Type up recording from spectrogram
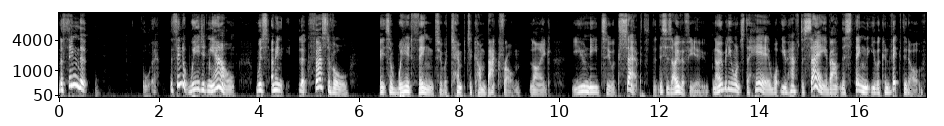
the thing that the thing that weirded me out was I mean, look, first of all, it's a weird thing to attempt to come back from. Like you need to accept that this is over for you. Nobody wants to hear what you have to say about this thing that you were convicted of.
